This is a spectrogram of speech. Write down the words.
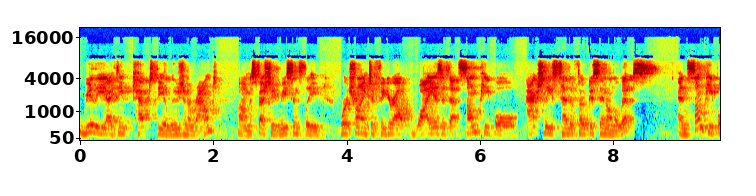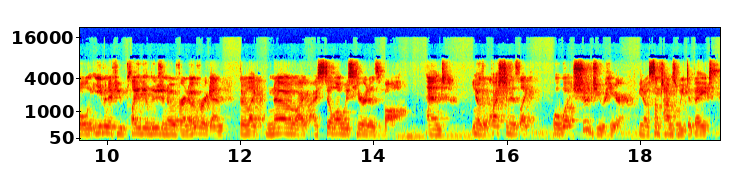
really, I think, kept the illusion around. Um, especially recently, we're trying to figure out why is it that some people actually tend to focus in on the lips and some people, even if you play the illusion over and over again, they're like, no, I, I still always hear it as ba. And you know, the question is like, well, what should you hear? You know, sometimes we debate,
